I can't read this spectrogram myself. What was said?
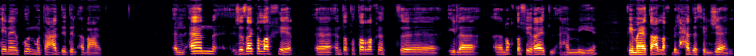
حين يكون متعدد الأبعاد. الآن جزاك الله خير آه، أنت تطرقت آه، إلى نقطة في غاية الأهمية فيما يتعلق بالحدث الجاري.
